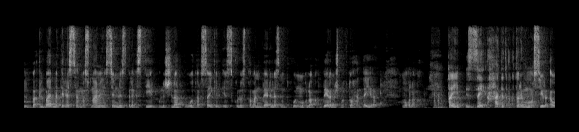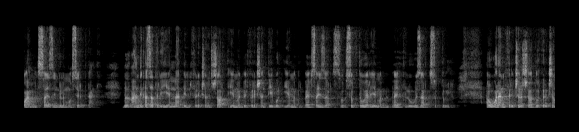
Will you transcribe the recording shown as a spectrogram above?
ال pipe materials مصنوعة من ال seamless black steel وال chiller water cycle is close طبعا الدايرة لازم تكون مغلقة الدايرة مش مفتوحة الدايرة مغلقة. طيب إزاي أحدد أكتر المواسير أو أعمل sizing للمواسير بتاعتي؟ بيبقى عندي كذا طريقة يا إما بال friction chart يا إما بال friction table يا إما بال pipe sizer software يا إما بال pipe flow wizard software اولا ال friction chart وال friction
